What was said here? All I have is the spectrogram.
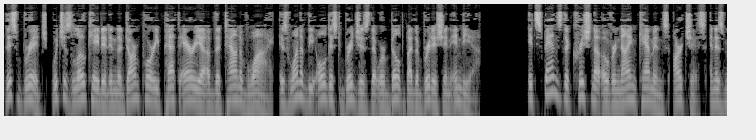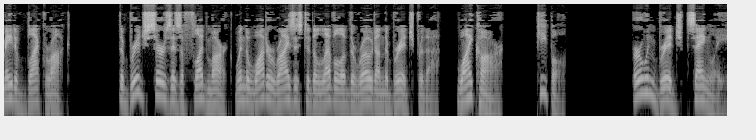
This bridge, which is located in the Dharmpuri Peth area of the town of Wai, is one of the oldest bridges that were built by the British in India. It spans the Krishna over nine kamans arches and is made of black rock. The bridge serves as a flood mark when the water rises to the level of the road on the bridge for the Waikar people. Irwin Bridge, Sangli,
